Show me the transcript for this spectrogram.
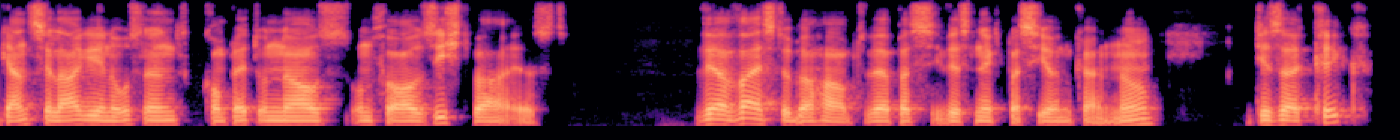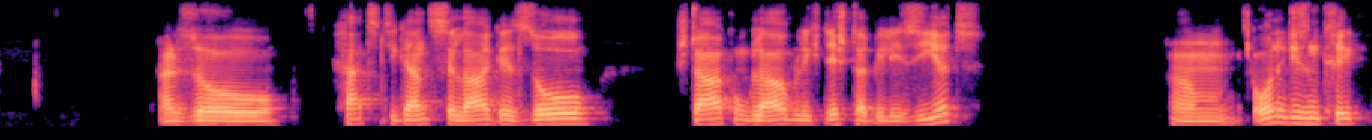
ganze Lage in Russland komplett unvoraussichtbar ist. Wer weiß überhaupt, wer passi was nicht passieren kann. Ne? Dieser Krieg, also hat die ganze Lage so stark unglaublich destabilisiert, ähm, ohne diesen Krieg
